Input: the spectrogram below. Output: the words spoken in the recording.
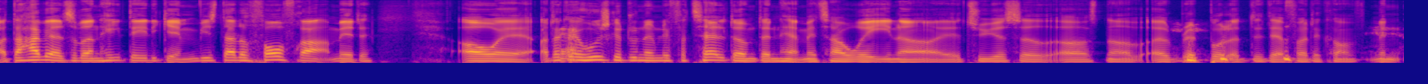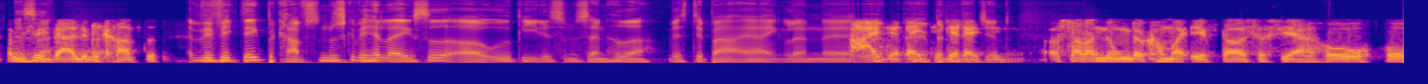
Og der har vi altså været en hel del igennem. Vi startede forfra med det. Og, øh, og der ja. kan jeg huske, at du nemlig fortalte om den her med taurin og øh, tyresæd og sådan noget, og Red Bull, og det er derfor, det kom. Men, og vi fik altså, det aldrig bekræftet. Vi fik det ikke bekræftet, så nu skal vi heller ikke sidde og udgive det som sandheder, hvis det bare er en eller anden... Øh, Nej, det er rigtigt, det er rigtigt. Og så er der nogen, der kommer efter os og siger, ho, ho,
